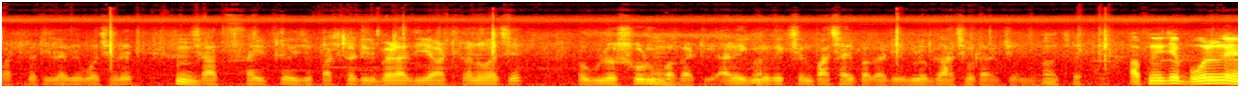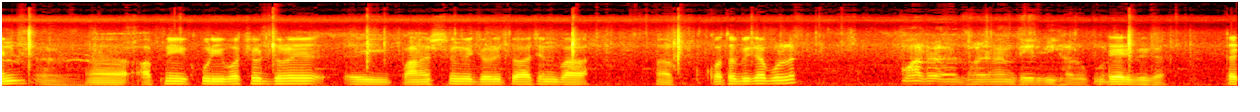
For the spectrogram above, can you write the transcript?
পাটকাঠি লাগে বছরে। চার সাইডে ওই যে পাটকাঠির বেড়া দিয়ে আটকানো আছে ওগুলো সরু। পাকাঠি। আর এগুলো দেখছেন পাছাই পাকাঠি এগুলো গাছ ওঠার জন্য। আচ্ছা আপনি যে বললেন। আপনি কুড়ি বছর ধরে এই পানের সঙ্গে জড়িত আছেন বা কত বিঘা বললেন? আমার ধরে নেন দেড় বিঘার উপর। দেড় বিঘা। তা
